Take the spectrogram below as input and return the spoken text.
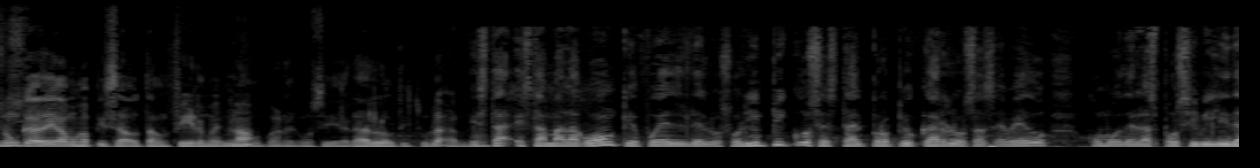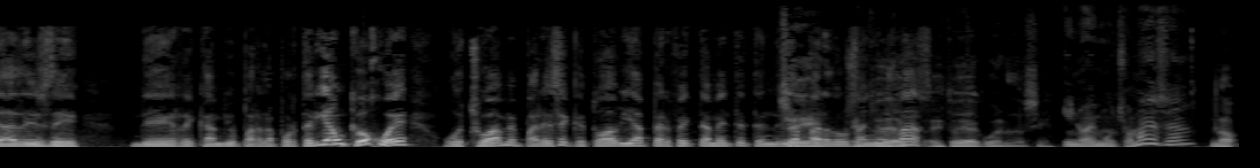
nunca, digamos, ha pisado tan firme No. como para considerarlo titular. ¿no? Está, está Malagón, que fue el de los Olímpicos, está el propio Carlos Acevedo como de las posibilidades de, de recambio para la portería, aunque ojo, eh, Ochoa me parece que todavía perfectamente tendría Sí, para dos años de- más. Estoy de acuerdo, sí. Y no hay mucho más, ¿eh? No,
